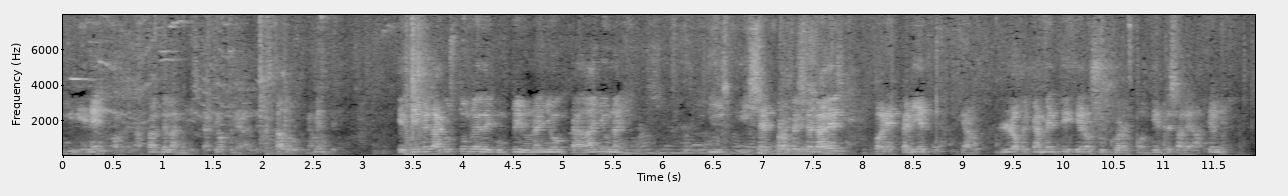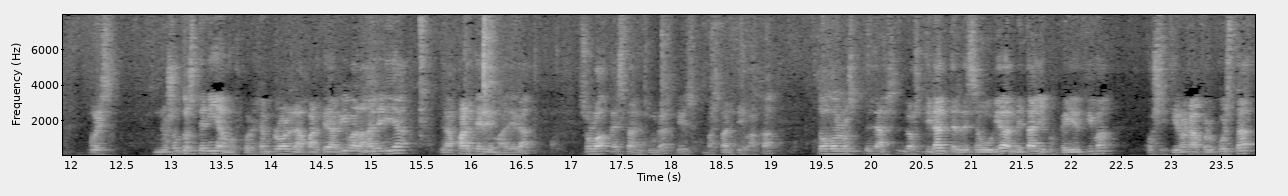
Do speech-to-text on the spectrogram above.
Y vienen ordenanzas de la Administración General del Estado, obviamente, que tienen la costumbre de cumplir un año, cada año un año más. Y, ser profesionales con experiencia. Claro, lógicamente hicieron sus correspondientes alegaciones. Pues nosotros teníamos, por ejemplo, en la parte de arriba, la galería, la parte de madera, solo a esta altura, que es bastante baja. Todos los, los tirantes de seguridad metálicos que hay encima, pues hicieron la propuesta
